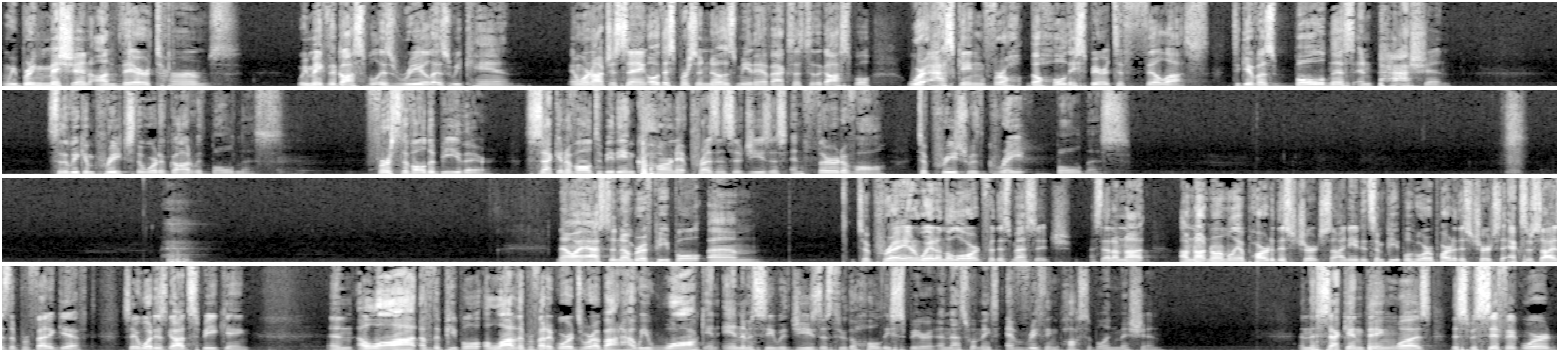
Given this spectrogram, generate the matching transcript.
we bring mission on their terms. We make the gospel as real as we can. And we're not just saying, oh, this person knows me, they have access to the gospel. We're asking for the Holy Spirit to fill us, to give us boldness and passion so that we can preach the word of God with boldness. First of all, to be there. Second of all, to be the incarnate presence of Jesus. And third of all, to preach with great boldness. Now, I asked a number of people um, to pray and wait on the Lord for this message. I said, I'm not, I'm not normally a part of this church, so I needed some people who are a part of this church to exercise the prophetic gift. Say, what is God speaking? And a lot of the people, a lot of the prophetic words were about how we walk in intimacy with Jesus through the Holy Spirit. And that's what makes everything possible in mission. And the second thing was the specific word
